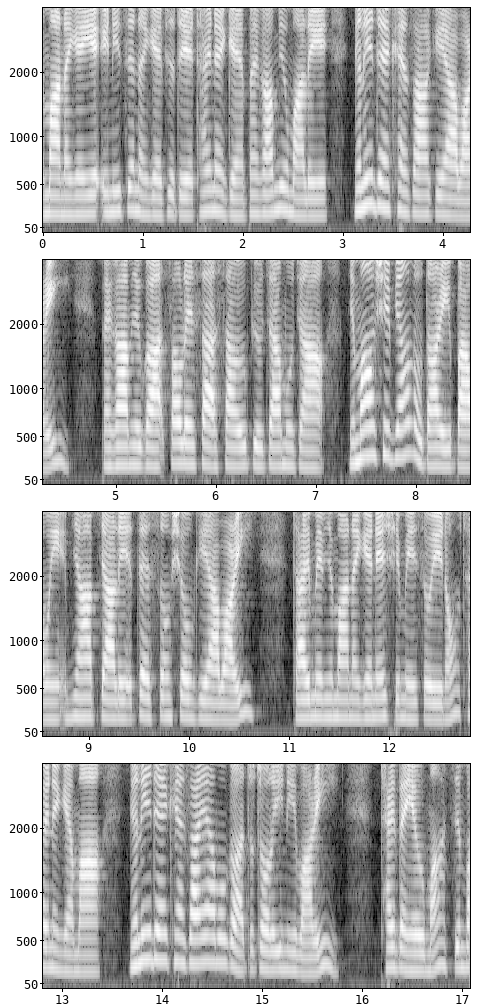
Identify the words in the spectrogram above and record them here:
မြန်မာနိုင်ငံရဲ့အိန္ဒိယနိုင်ငံဖြစ်တဲ့ထိုင်းနိုင်ငံဘန်ကောက်မြို့မှာလည်းငလင်းတန်းခန်းစားခဲ့ရပါတယ်။ဘန်ကောက်မြို့ကစောက်လက်ဆအစာအုပ်ပြိုကျမှုကြောင့်မြန်မာရွှေပြောင်းလူသားတွေပါဝင်အများအပြားလည်းအသက်ဆုံးရှုံးခဲ့ရပါတယ်။ဒါပေမဲ့မြန်မာနိုင်ငံနဲ့ရှင်မေဆိုရင်တော့ထိုင်းနိုင်ငံမှာငလင်းတန်းခန်းစားရမှုကတော်တော်လေးနေပါတယ်။ထိုင်းတန်ယုံမှာကျင်းပ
